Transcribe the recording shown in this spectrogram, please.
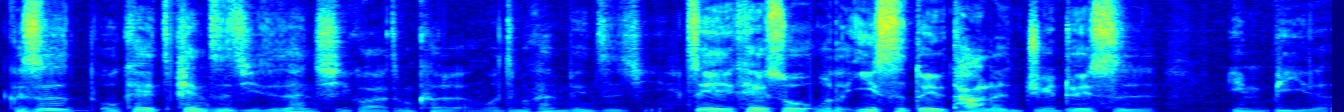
可是我可以骗自己，这是很奇怪，怎么可能？我怎么可能骗自己？这也可以说我的意思对他人绝对是隐蔽的。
